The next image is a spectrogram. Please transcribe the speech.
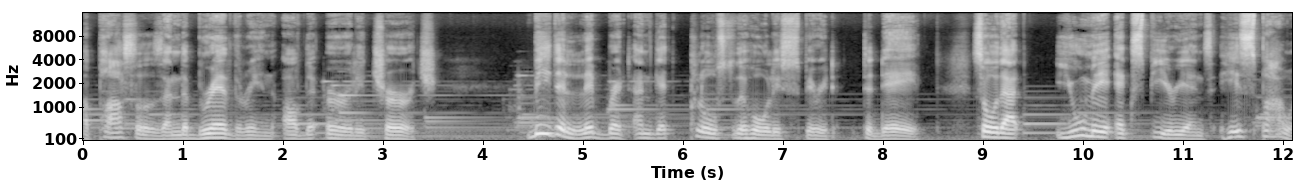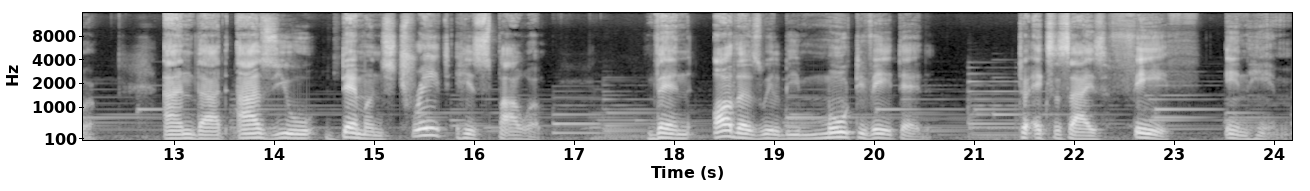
apostles and the brethren of the early church. Be deliberate and get close to the Holy Spirit today so that you may experience His power and that as you demonstrate His power, then others will be motivated to exercise faith in Him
